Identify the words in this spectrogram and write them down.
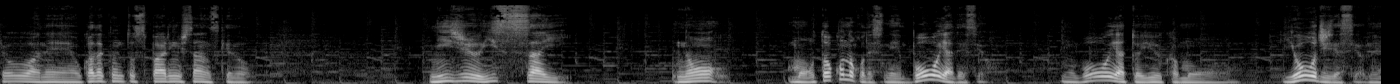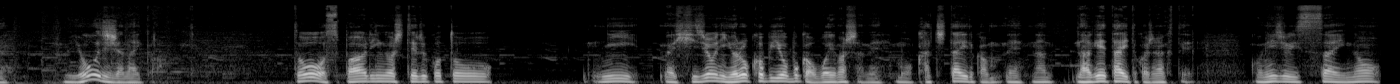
今日はね岡田くんとスパーリングしたんですけど21歳のもう男の子ですね。坊やですよ。もう坊やというかもう幼児ですよね。幼児じゃないか。とスパーリングをしてることに非常に喜びを僕は覚えましたね。もう勝ちたいとかね投げたいとかじゃなくてこう21歳の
